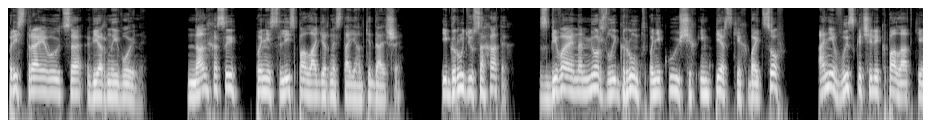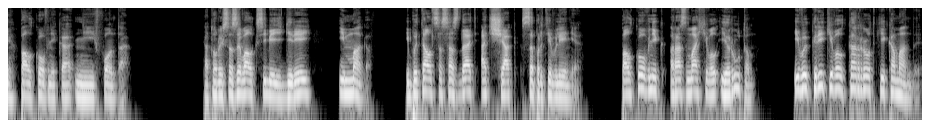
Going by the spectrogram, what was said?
пристраиваются верные воины. Нанхасы понеслись по лагерной стоянке дальше. И грудью сахатых, сбивая на мерзлый грунт паникующих имперских бойцов, они выскочили к палатке полковника Нейфонта, который созывал к себе егерей и магов и пытался создать очаг сопротивления. Полковник размахивал и рутом и выкрикивал короткие команды.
